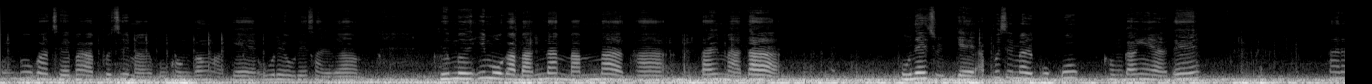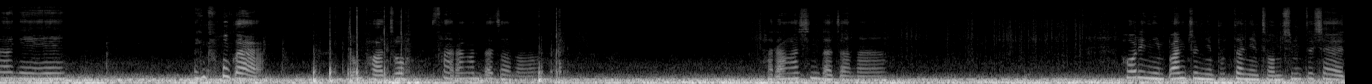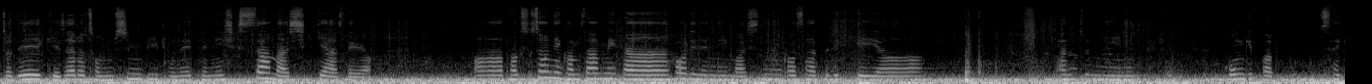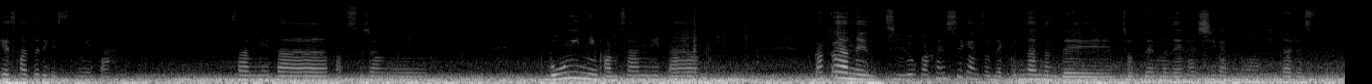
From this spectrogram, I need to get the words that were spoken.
행복아 제발 아프지 말고 건강하게 오래오래 살렴. 금은 이모가 만난 맘마 다 딸마다 보내줄게. 아프지 말고 꼭 건강해야 돼. 사랑해. 행복아 좀 봐줘. 사랑한다잖아. 사랑하신다잖아. 허리님, 빤쭈님, 부타님 점심 드셔야죠. 내일 계좌로 점심비 보낼 테니 식사 맛있게 하세요. 아, 박수정님 감사합니다. 허리님 맛있는 거 사드릴게요. 빤쭈님 공깃밥 3개 사드리겠습니다. 감사합니다. 박수정님. 몽이님 감사합니다. 깎아내 진료가 1시간 전에 끝났는데 저 때문에 1시간 동안 기다렸어요.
